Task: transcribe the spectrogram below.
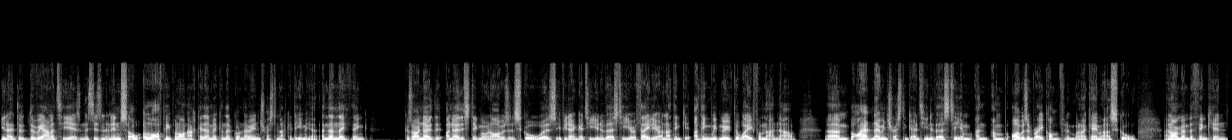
you know, the, the reality is, and this isn't an insult, a lot of people aren't academic and they've got no interest in academia. And then they think, because I know that I know the stigma when I was at school was if you don't go to university, you're a failure. And I think I think we've moved away from that now. Um, but I had no interest in going to university, and, and and I wasn't very confident when I came out of school. And I remember thinking,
